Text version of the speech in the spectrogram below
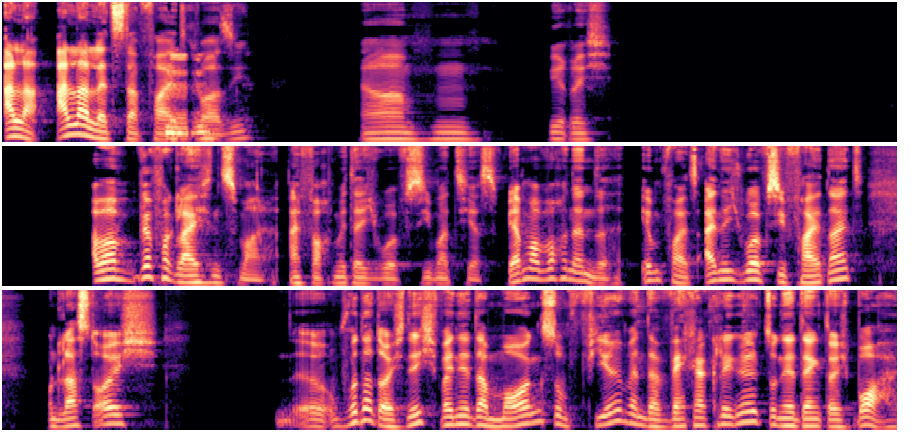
aller, allerletzter Fight Mhm. quasi. Ja, hm, schwierig. Aber wir vergleichen es mal einfach mit der UFC, Matthias. Wir haben am Wochenende ebenfalls eine UFC Fight Night und lasst euch äh, wundert euch nicht, wenn ihr da morgens um vier, wenn der Wecker klingelt und ihr denkt euch, boah,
